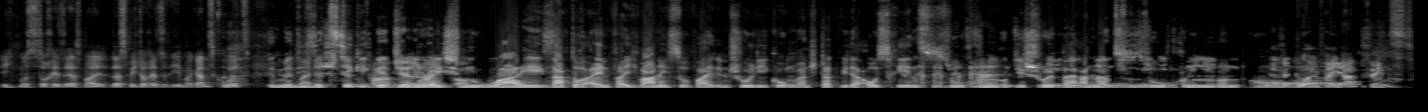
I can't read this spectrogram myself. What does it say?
Ich muss doch jetzt erstmal, lass mich doch jetzt hier mal ganz kurz. Ach, immer diese zickige Generation Y. Sag doch einfach, ich war nicht so weit. Entschuldigung, anstatt wieder Ausreden zu suchen und die Schuld nee, bei anderen nee, zu suchen. und, oh. ja, wenn du einfach hier anfängst,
